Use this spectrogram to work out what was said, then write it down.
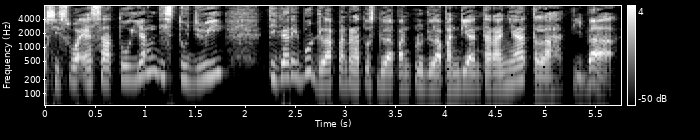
siswa S1 yang disetujui, 3.888 di antaranya telah tiba.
